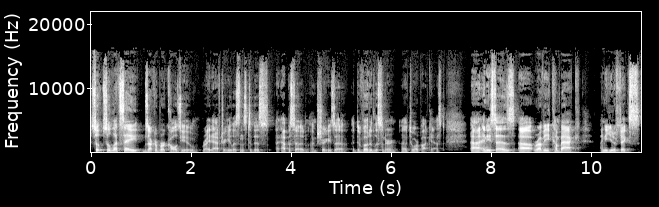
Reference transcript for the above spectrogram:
So, so let's say Zuckerberg calls you right after he listens to this episode. I'm sure he's a, a devoted listener uh, to our podcast, uh, and he says, uh, "Ravi, come back. I need you to fix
